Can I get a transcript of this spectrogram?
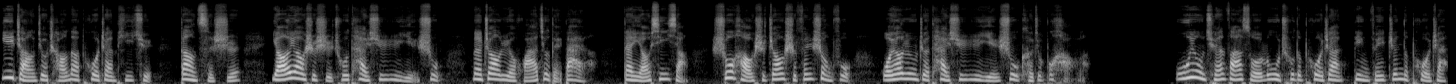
一掌就朝那破绽劈去。当此时，姚要是使出太虚御引术，那赵月华就得败了。但姚心想，说好是招式分胜负，我要用这太虚御引术可就不好了。无用拳法所露出的破绽，并非真的破绽，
